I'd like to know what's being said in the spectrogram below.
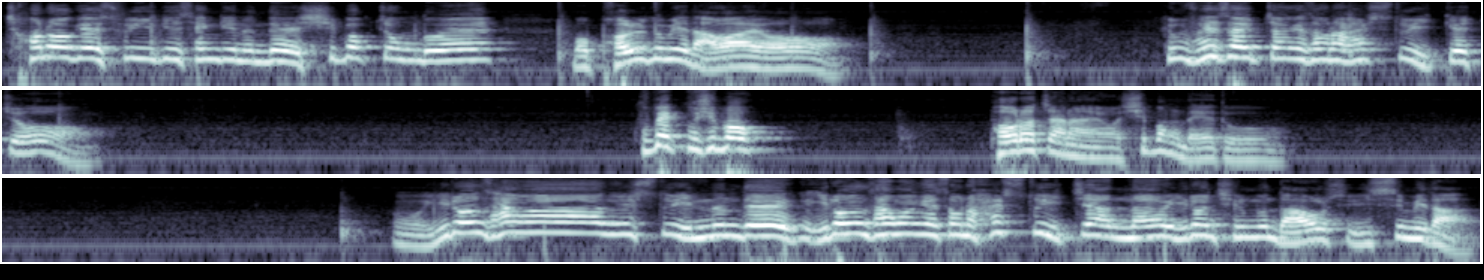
천억의 수익이 생기는데 10억 정도의 뭐 벌금이 나와요. 그럼 회사 입장에서는 할 수도 있겠죠. 990억 벌었잖아요. 10억 내도. 어, 이런 상황일 수도 있는데 이런 상황에서는 할 수도 있지 않나요? 이런 질문 나올 수 있습니다.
